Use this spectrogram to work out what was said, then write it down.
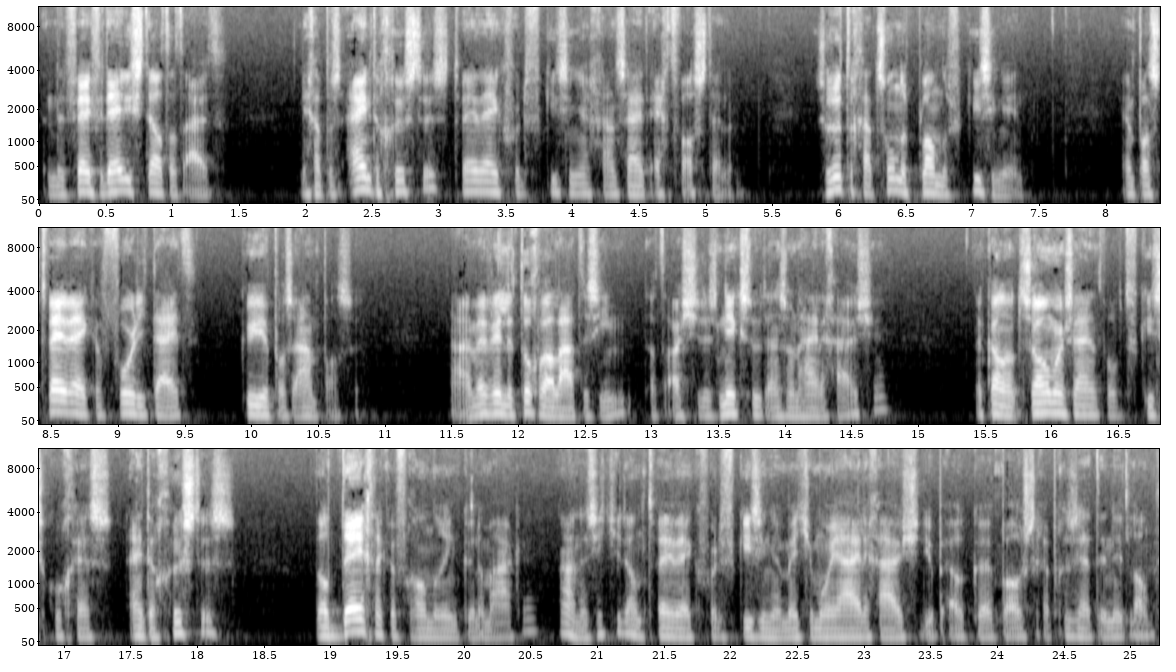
En de VVD die stelt dat uit. Die gaat pas eind augustus, twee weken voor de verkiezingen, gaan zij het echt vaststellen. Dus Rutte gaat zonder plan de verkiezingen in. En pas twee weken voor die tijd kun je pas aanpassen. Nou, en wij willen toch wel laten zien dat als je dus niks doet aan zo'n heilig huisje... dan kan het zomer zijn dat we op het verkiezingscongres eind augustus wel degelijke verandering kunnen maken. Nou, dan zit je dan twee weken voor de verkiezingen... met je mooie heilige huisje die op elke poster hebt gezet in dit land.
